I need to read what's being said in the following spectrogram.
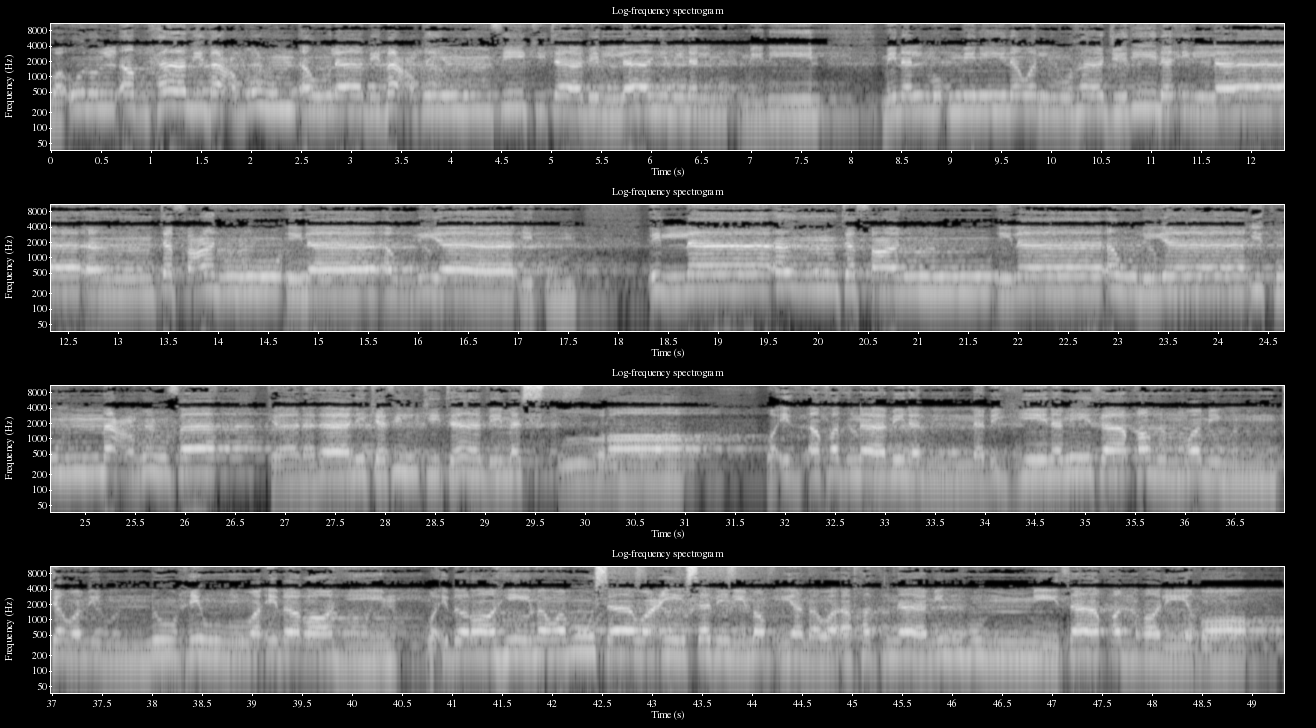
وأولو الأرحام بعضهم أولى ببعض في كتاب الله من المؤمنين من المؤمنين والمهاجرين إلا أن تفعلوا إلى أوليائكم إلا أن تفعلوا إلى أوليائكم معروفا كان ذلك في الكتاب مسطورا. وإذ أخذنا من النبيين ميثاقهم ومنك ومن نوح وإبراهيم وإبراهيم وموسى وعيسى بن مريم وأخذنا منهم ميثاقا غليظا.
